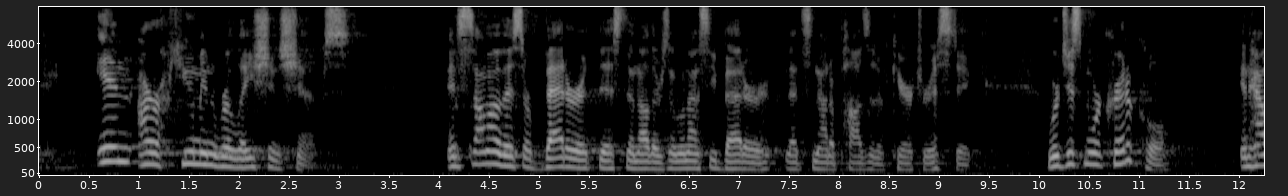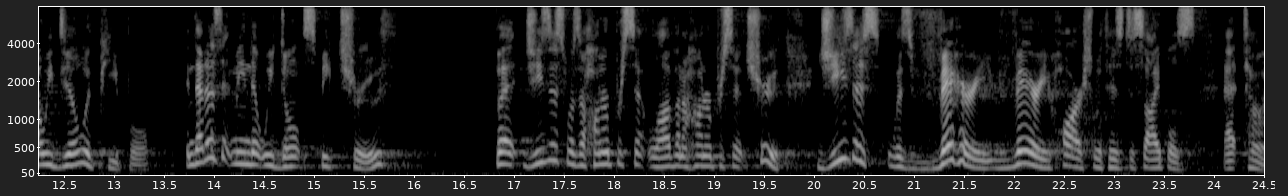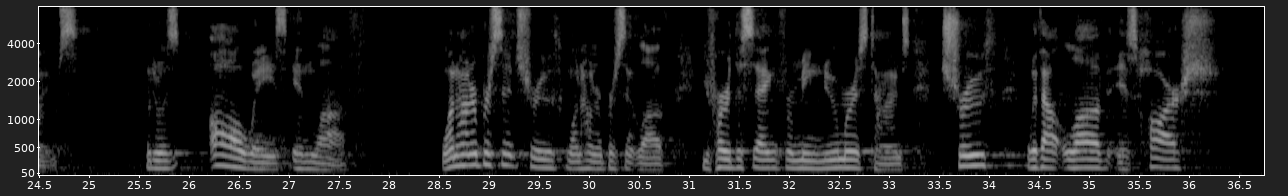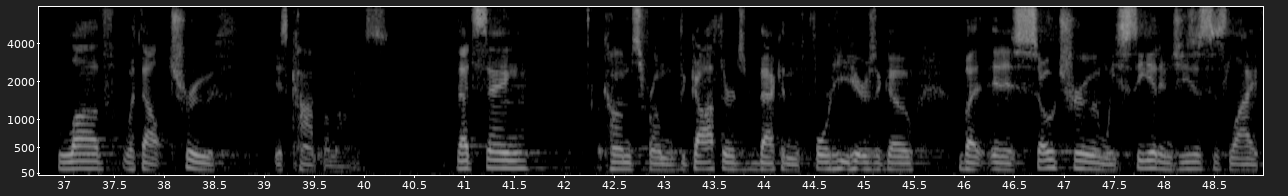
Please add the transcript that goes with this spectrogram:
in our human relationships. And some of us are better at this than others. And when I see better, that's not a positive characteristic. We're just more critical in how we deal with people. And that doesn't mean that we don't speak truth. But Jesus was 100% love and 100% truth. Jesus was very, very harsh with his disciples at times but it was always in love. 100% truth, 100% love. You've heard the saying from me numerous times truth without love is harsh, love without truth is compromise. That saying comes from the Gothards back in 40 years ago, but it is so true, and we see it in Jesus' life,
